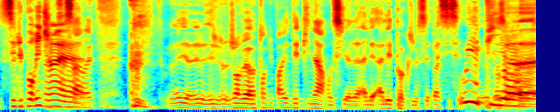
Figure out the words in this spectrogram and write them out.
C'est du porridge, Ouais, c'est ça, ouais. euh, J'en avais entendu parler d'épinards aussi à l'é- à l'époque. Je ne sais pas si c'est. Oui, puis, euh,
